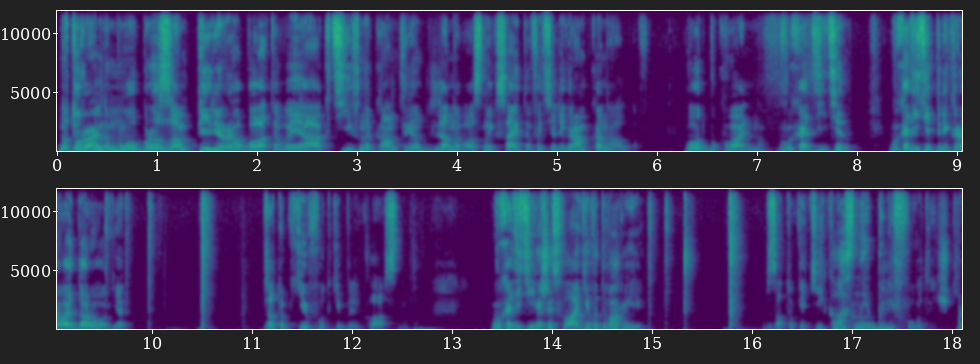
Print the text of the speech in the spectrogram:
натуральным образом перерабатывая актив на контент для новостных сайтов и телеграм-каналов. Вот буквально. Выходите, выходите перекрывать дороги. Зато какие фотки были классные. Вы хотите вешать флаги во дворы. Зато какие классные были фоточки.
